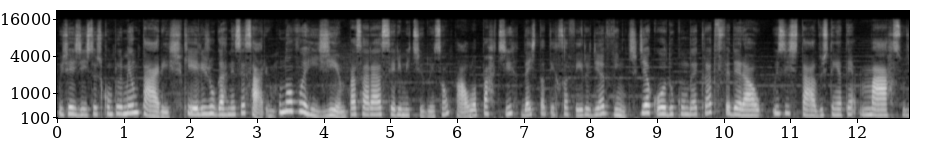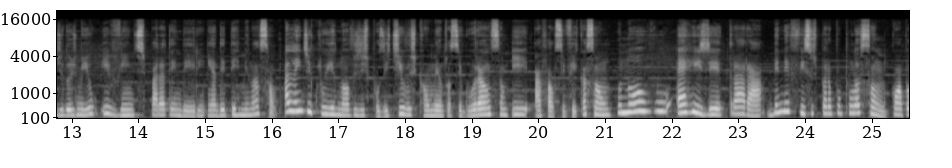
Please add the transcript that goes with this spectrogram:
os registros complementares que ele julgar necessário. O novo RG passará a ser emitido em São Paulo a partir desta terça-feira, dia 20. De acordo com o decreto federal, os estados têm até março de 2020 para atenderem a determinação. Além de incluir novos dispositivos que aumentam a segurança e a falsificação, o novo RG trará benefícios para a população, com a possibilidade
